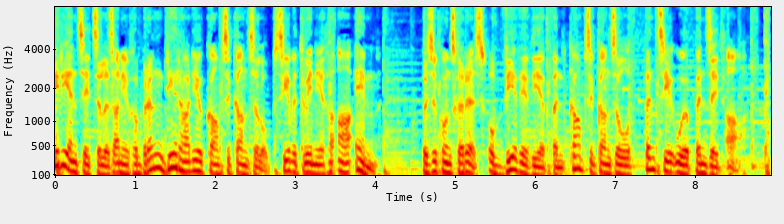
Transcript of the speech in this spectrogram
Hierdie aansetsel is aan jou gebring deur Radio Kaapse Kansel op 729 AM. Besoek ons gerus op www.kaapsekansel.co.za.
